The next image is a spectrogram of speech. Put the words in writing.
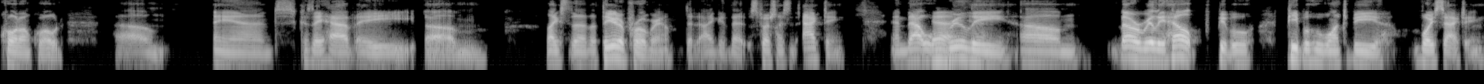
quote unquote, um, and because they have a um, like the, the theater program that I get that specializes in acting, and that will Yeah, yeah. really um, that will really help people people who want to be voice acting.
